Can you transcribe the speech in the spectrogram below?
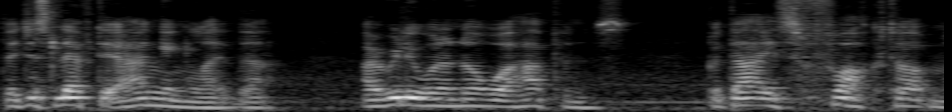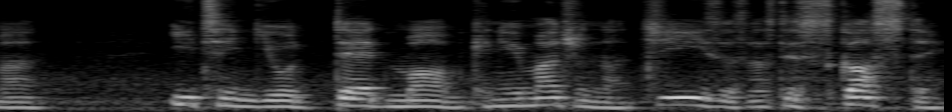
They just left it hanging like that. I really want to know what happens. But that is fucked up, man. Eating your dead mom. Can you imagine that? Jesus, that's disgusting.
